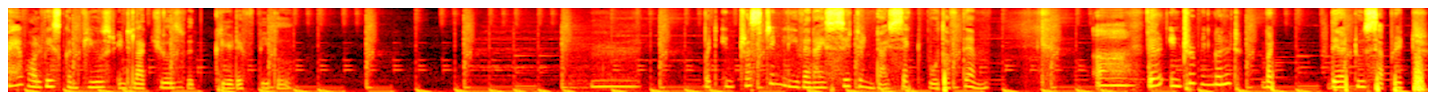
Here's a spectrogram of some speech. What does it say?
I have always confused intellectuals with creative people. Mm, but interestingly, when I sit and dissect both of them, uh, they're intermingled, but they are two separate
